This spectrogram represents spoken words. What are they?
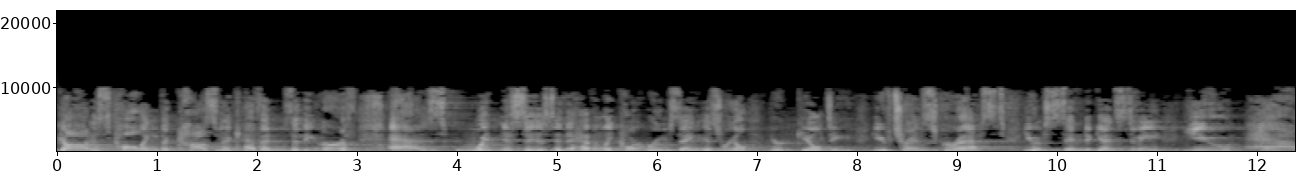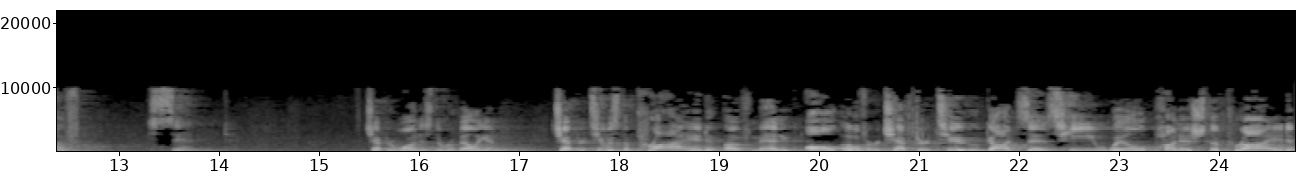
God is calling the cosmic heavens and the earth as witnesses in the heavenly courtroom, saying, Israel, you're guilty. You've transgressed. You have sinned against me. You have sinned. Chapter 1 is the rebellion. Chapter 2 is the pride of men. All over chapter 2, God says he will punish the pride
